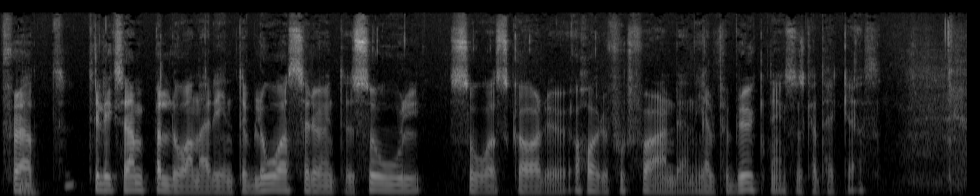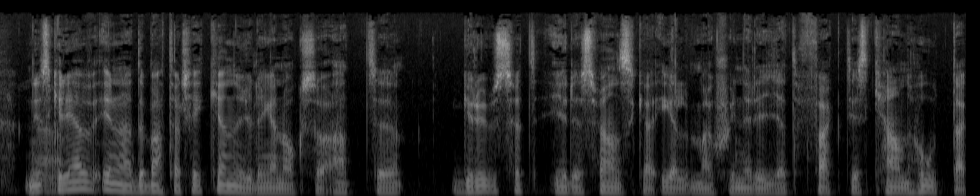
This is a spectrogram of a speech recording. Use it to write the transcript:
för att till exempel då när det inte blåser och inte sol så ska du, har du fortfarande en elförbrukning som ska täckas. Ni skrev i den här debattartikeln nyligen också att eh, gruset i det svenska elmaskineriet faktiskt kan hota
